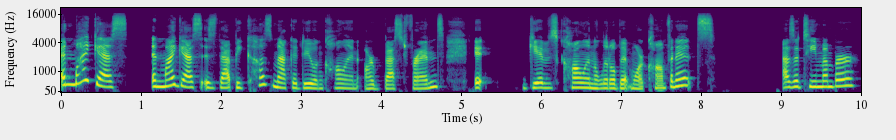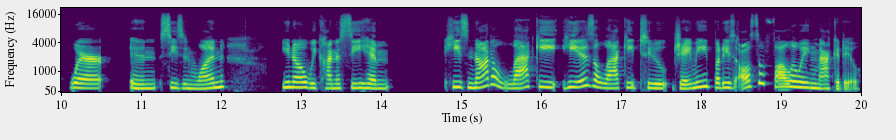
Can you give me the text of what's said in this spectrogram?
and my guess, and my guess is that because McAdoo and Colin are best friends, it gives Colin a little bit more confidence as a team member. Where in season one, you know, we kind of see him. He's not a lackey. He is a lackey to Jamie, but he's also following McAdoo.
